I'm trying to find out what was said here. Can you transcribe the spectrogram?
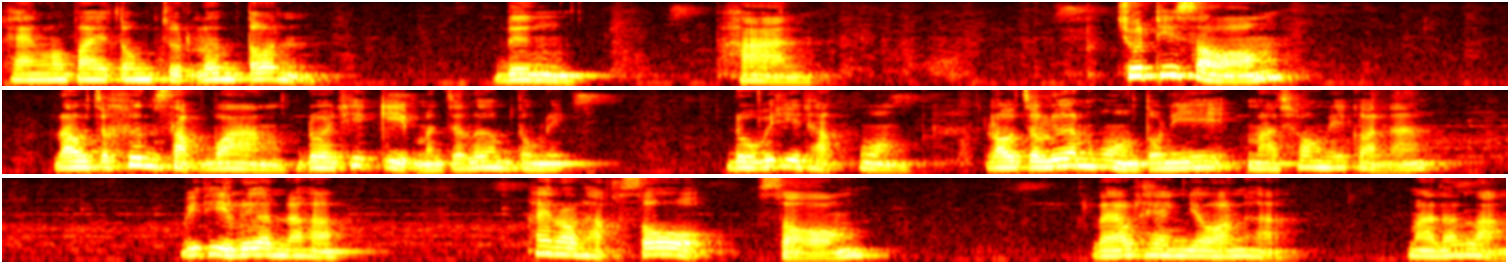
แทงลงไปตรงจุดเริ่มต้น ดึงผ่าน ชุดที่สองเราจะขึ้นสับวาง โดยที่กีบมันจะเริ่มตรงนี้ ดูวิธีถักห่วง เราจะเลื่อนห่วงตัวนี้มาช่องนี้ก่อนนะ วิธีเลื่อนนะคะ ให้เราถักโซ่สองแล้วแทงย้อนค่ะ มาด้านหลัง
